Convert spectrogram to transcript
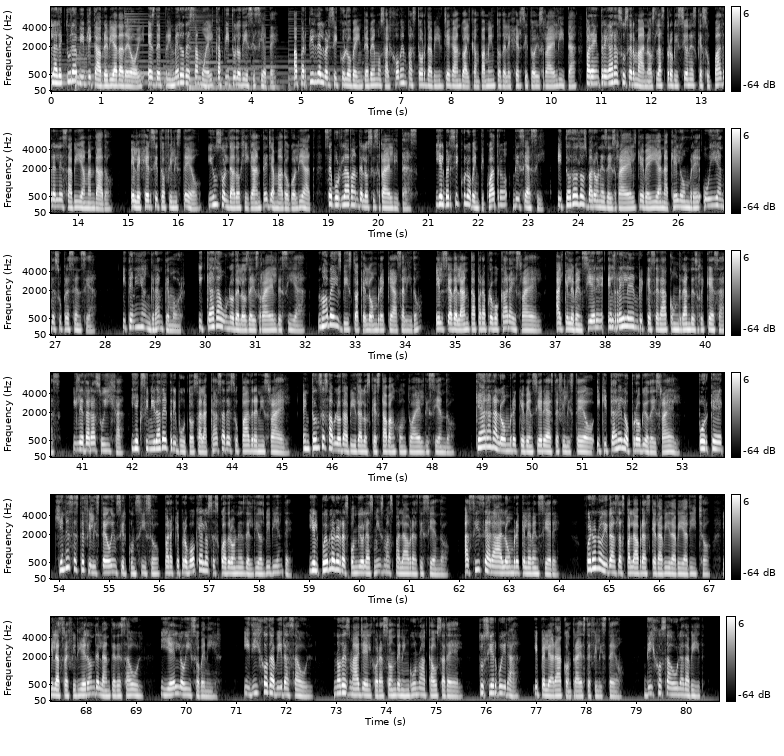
La lectura bíblica abreviada de hoy es de 1 de Samuel capítulo 17. A partir del versículo 20 vemos al joven pastor David llegando al campamento del ejército israelita para entregar a sus hermanos las provisiones que su padre les había mandado. El ejército filisteo y un soldado gigante llamado Goliat se burlaban de los israelitas. Y el versículo 24 dice así, Y todos los varones de Israel que veían a aquel hombre huían de su presencia, y tenían gran temor. Y cada uno de los de Israel decía, ¿No habéis visto aquel hombre que ha salido? Él se adelanta para provocar a Israel. Al que le venciere, el rey le enriquecerá con grandes riquezas, y le dará su hija, y eximirá de tributos a la casa de su padre en Israel. Entonces habló David a los que estaban junto a él, diciendo, ¿Qué harán al hombre que venciere a este filisteo y quitare el oprobio de Israel? Porque, ¿quién es este filisteo incircunciso para que provoque a los escuadrones del Dios viviente? Y el pueblo le respondió las mismas palabras, diciendo, Así se hará al hombre que le venciere, fueron oídas las palabras que David había dicho, y las refirieron delante de Saúl, y él lo hizo venir. Y dijo David a Saúl, No desmaye el corazón de ninguno a causa de él, tu siervo irá y peleará contra este filisteo. Dijo Saúl a David,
